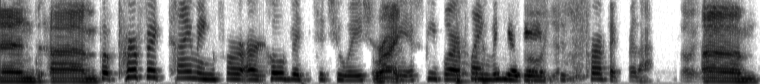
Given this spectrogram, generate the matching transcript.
And um but perfect timing for our COVID situation. Right. right? If people are playing video oh, games, oh, yeah. it's perfect for that. Oh, yeah. Um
